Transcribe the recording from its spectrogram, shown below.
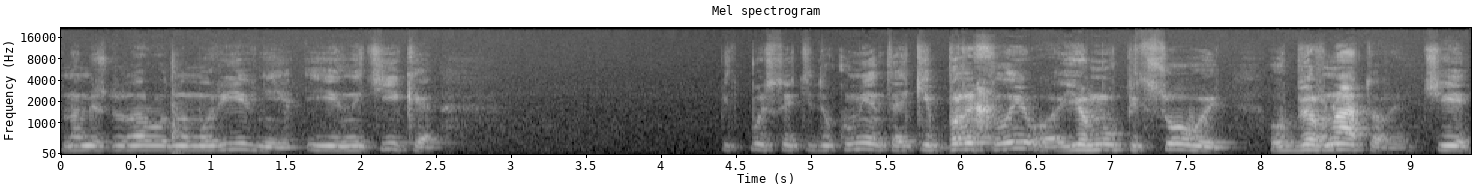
на міжнародному рівні і не тільки підписує ті документи, які брехливо йому підсовують губернатори чи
